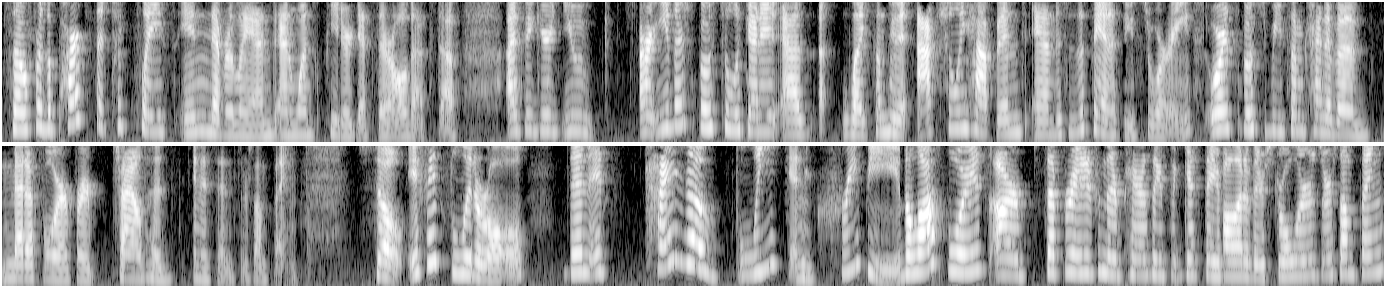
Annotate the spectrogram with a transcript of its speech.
so for the parts that took place in Neverland and once Peter gets there, all that stuff, I figured you are either supposed to look at it as uh, like something that actually happened and this is a fantasy story, or it's supposed to be some kind of a metaphor for childhood's innocence or something. So if it's literal, then it's kind of bleak and creepy. The Lost Boys are separated from their parents. I guess they fall out of their strollers or something.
